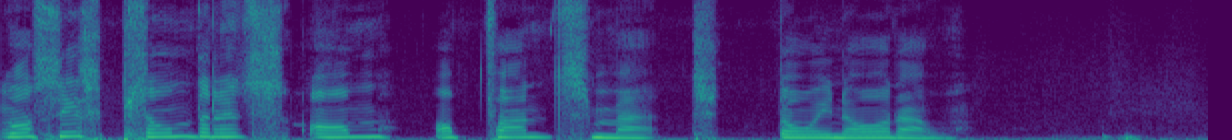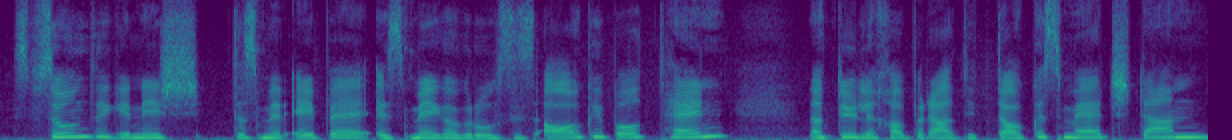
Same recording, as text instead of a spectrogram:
was ist Besonderes am Adventsmarkt hier in Aarau? Das Besondere ist, dass wir eben ein mega grosses Angebot haben. Natürlich aber auch die Tagesmärkte.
